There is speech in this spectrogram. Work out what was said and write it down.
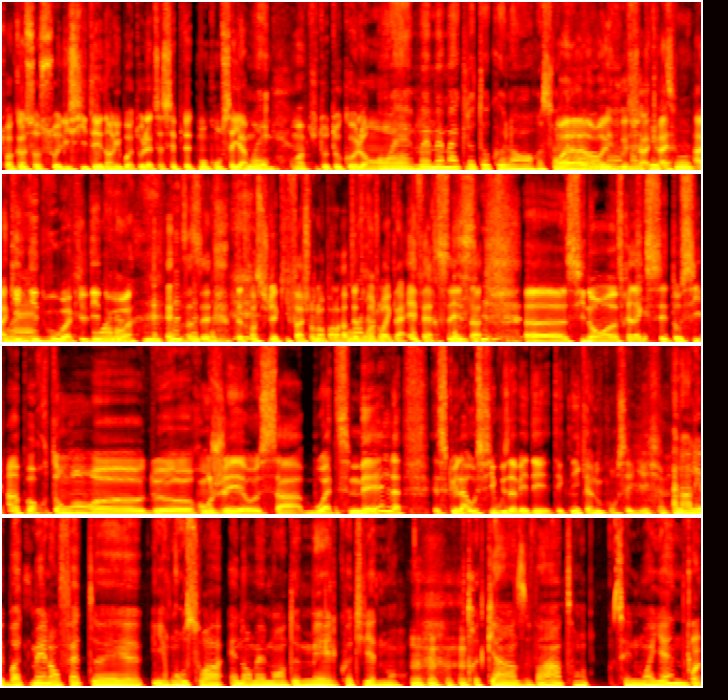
soit qu'elles soient sollicitées dans les boîtes aux lettres, ça c'est peut-être mon conseil à moi, Ouais. un petit autocollant. Ouais, euh, mais même avec l'autocollant, on reçoit Ouais, alors oui, malgré à, tout, à qui dites-vous À qui dites-vous Voilà. Ça, c'est peut-être un sujet qui fâche. On en parlera peut-être Voilà. un jour avec la FRC. Ça. Euh, sinon, euh, Frédéric, c'est aussi important euh, de ranger euh, sa boîte mail. Est-ce que là aussi, vous avez des techniques à nous conseiller? Alors les boîtes mail, en fait, euh, on reçoit énormément de mails quotidiennement. Entre 15, 20, on- c'est une moyenne. Ouais.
